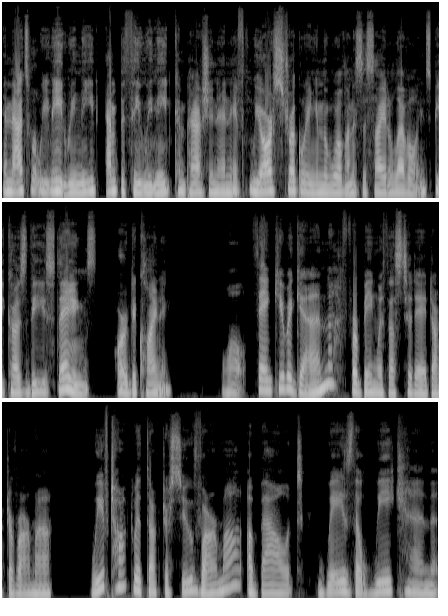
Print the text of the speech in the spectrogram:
And that's what we need. We need empathy. We need compassion. And if we are struggling in the world on a societal level, it's because these things are declining. Well, thank you again for being with us today, Dr. Varma. We've talked with Dr. Sue Varma about ways that we can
